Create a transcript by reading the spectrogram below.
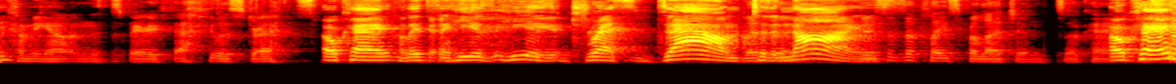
He's coming out in this very fabulous dress. Okay, Okay. listen, he is he is He- dressed down to the Listen, nines. This is a place for legends, okay? Okay.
